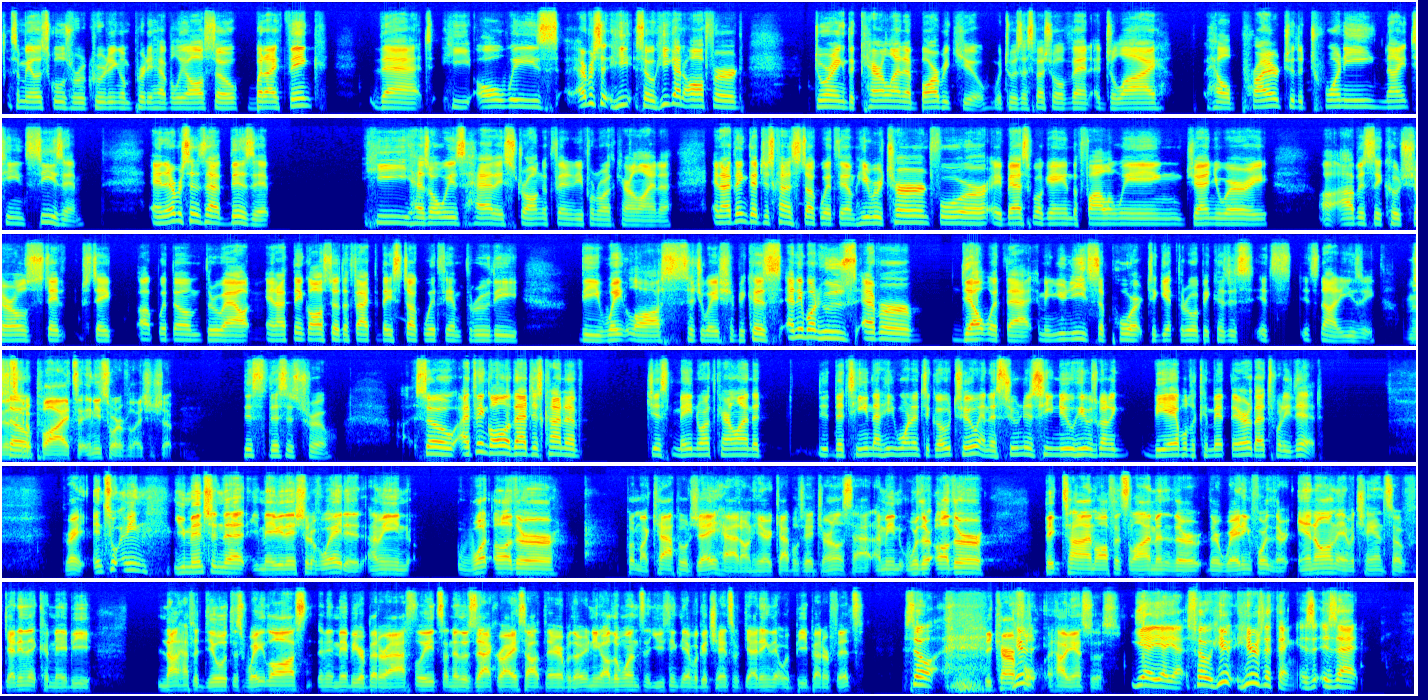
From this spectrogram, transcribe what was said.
Some of the other schools were recruiting him pretty heavily also. But I think that he always ever since he so he got offered during the Carolina barbecue, which was a special event in July held prior to the 2019 season. And ever since that visit, he has always had a strong affinity for North Carolina. And I think that just kind of stuck with him. He returned for a basketball game the following January. Uh, obviously, Coach Searels stayed stayed up with them throughout, and I think also the fact that they stuck with him through the the weight loss situation because anyone who's ever dealt with that, I mean, you need support to get through it because it's it's it's not easy. I mean, this so, could apply to any sort of relationship. This this is true. So I think all of that just kind of just made North Carolina the, the team that he wanted to go to, and as soon as he knew he was going to be able to commit there, that's what he did. Great. And so, I mean, you mentioned that maybe they should have waited. I mean, what other put my capital J hat on here, capital J journalist hat. I mean, were there other big time offensive linemen that they're they're waiting for, that they're in on, they have a chance of getting that could maybe not have to deal with this weight loss. I mean, maybe you're better athletes. I know there's Zach Rice out there, but are there any other ones that you think they have a good chance of getting that would be better fits? So be careful how you answer this. Yeah, yeah, yeah. So here, here's the thing: is is that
